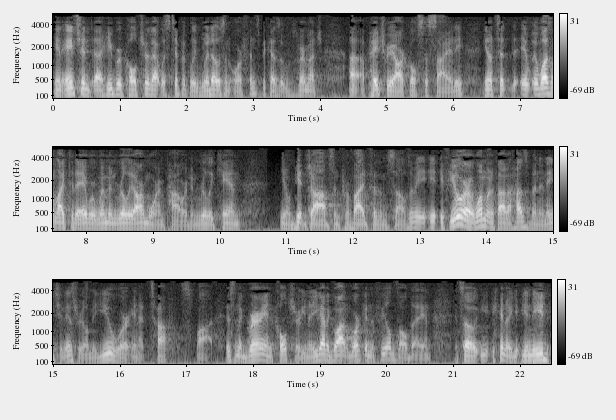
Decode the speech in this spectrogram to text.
In ancient uh, Hebrew culture, that was typically widows and orphans because it was very much uh, a patriarchal society. You know, to, it, it wasn't like today where women really are more empowered and really can you know, get jobs and provide for themselves. I mean, if you were a woman without a husband in ancient Israel, I mean, you were in a tough spot. It's an agrarian culture. You know, you got to go out and work in the fields all day, and and so you, you know, you need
